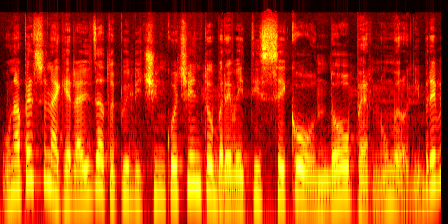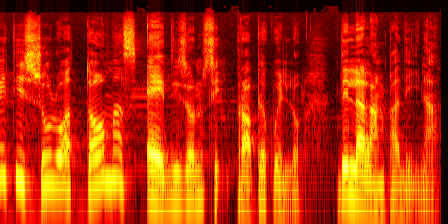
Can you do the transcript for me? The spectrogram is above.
una persona che ha realizzato più di 500 brevetti secondo per numero di brevetti solo a Thomas Edison, sì, proprio quello della lampadina.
